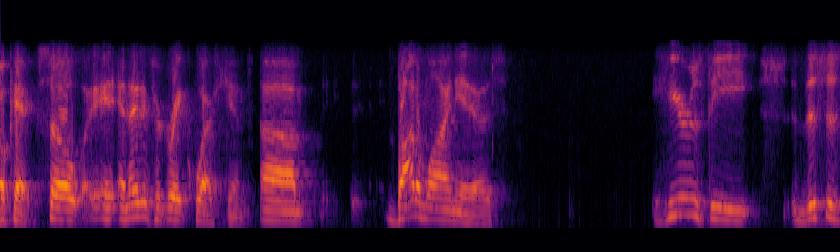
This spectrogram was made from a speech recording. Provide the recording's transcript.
Okay, so and that is a great question. Um, bottom line is, here's the this is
